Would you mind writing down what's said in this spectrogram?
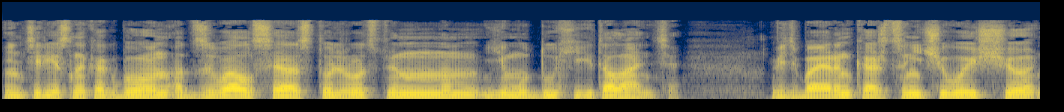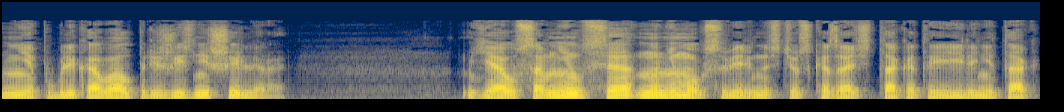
Интересно, как бы он отзывался о столь родственном ему духе и таланте. Ведь Байрон, кажется, ничего еще не публиковал при жизни Шиллера. Я усомнился, но не мог с уверенностью сказать, так это или не так.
